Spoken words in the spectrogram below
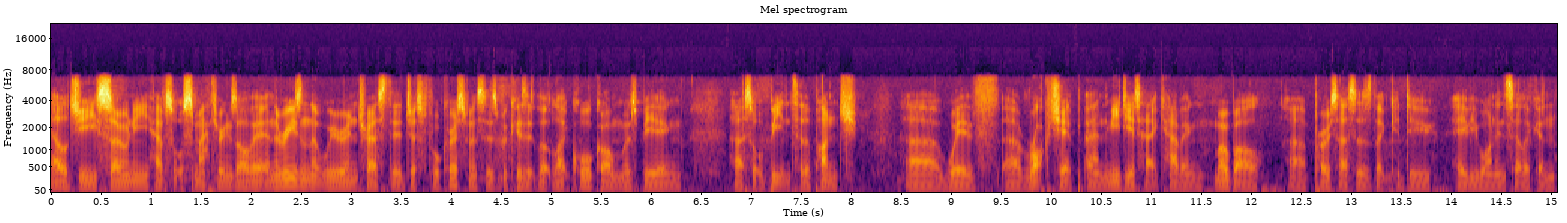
LG, Sony have sort of smatterings of it. And the reason that we were interested just for Christmas is because it looked like Qualcomm was being uh, sort of beaten to the punch uh, with uh, Rockchip and MediaTek having mobile uh, processors that could do AV1 in silicon,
